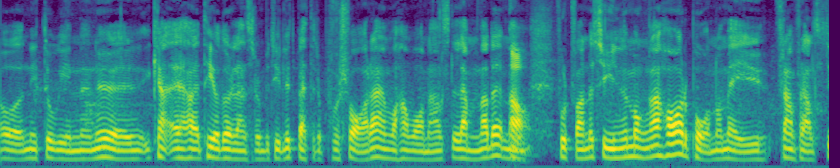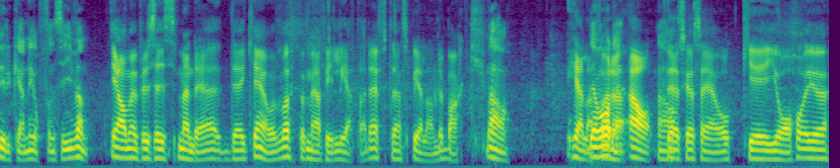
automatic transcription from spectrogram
Och ni tog in, nu är Theodor Lennström betydligt bättre på att försvara än vad han var när han lämnade. Men Ja. fortfarande synen många har på honom är ju framförallt styrkan i offensiven. ja, men precis. Men det, det kan jag vara uppe med att vi letade efter en spelande back. Ja, Hela Det var förra- det? Ja, Ja. det ska jag säga. Och eh, jag har ju, om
